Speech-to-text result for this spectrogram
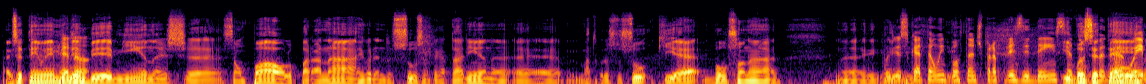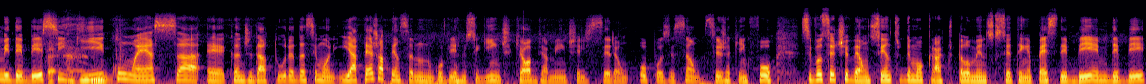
Aí você tem o MDB Renan. Minas, é, São Paulo, Paraná, Rio Grande do Sul, Santa Catarina, é, Mato Grosso do Sul, que é Bolsonaro. Né? Por isso que é tão importante para a presidência do, tem... MDB seguir com essa é, candidatura da Simone. E até já pensando no governo seguinte, que obviamente eles serão oposição, seja quem for, se você tiver um centro democrático, pelo menos que você tenha PSDB, MDB,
